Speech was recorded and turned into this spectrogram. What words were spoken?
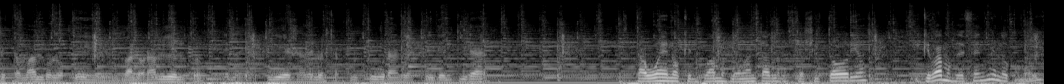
retomando lo que es el valoramiento de nuestra tierra, de nuestra cultura, nuestra identidad. Está bueno que nos vamos levantando los territorios y que vamos defendiendo, como digo,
